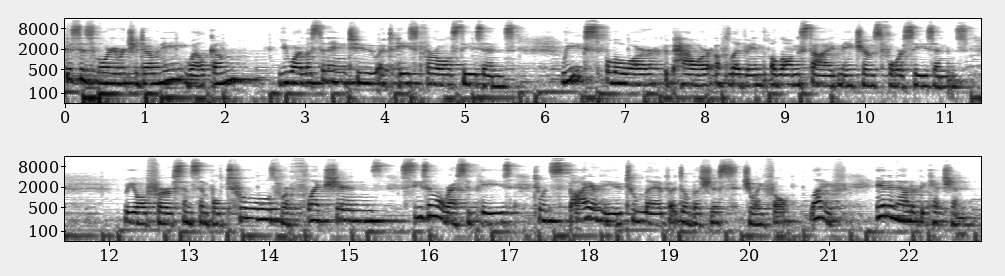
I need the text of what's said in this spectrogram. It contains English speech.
This is Lori Ricciardoni. Welcome. You are listening to A Taste for All Seasons. We explore the power of living alongside nature's four seasons. We offer some simple tools, reflections, seasonal recipes to inspire you to live a delicious, joyful life in and out of the kitchen.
